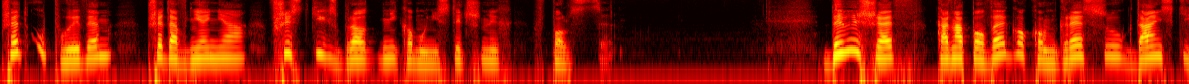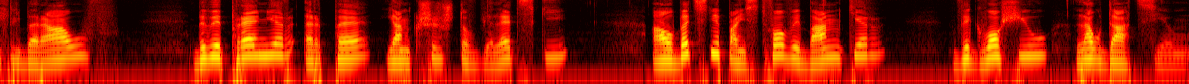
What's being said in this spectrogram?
przed upływem przedawnienia wszystkich zbrodni komunistycznych w Polsce. Były szef kanapowego kongresu gdańskich liberałów, były premier RP Jan Krzysztof Bielecki, a obecnie państwowy bankier wygłosił laudację,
